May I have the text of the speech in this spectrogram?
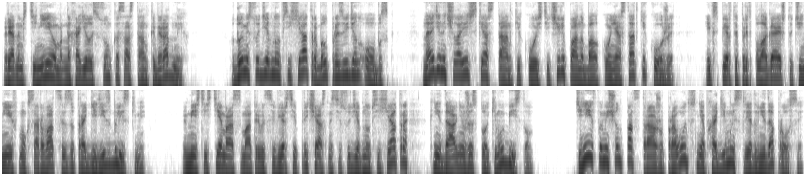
Рядом с Тинеевым находилась сумка с останками родных. В доме судебного психиатра был произведен обыск. Найдены человеческие останки, кости, черепа на балконе, остатки кожи. Эксперты предполагают, что Тинеев мог сорваться из-за трагедии с близкими. Вместе с тем рассматривается версия причастности судебного психиатра к недавним жестоким убийствам. Тинеев помещен под стражу, проводятся необходимые исследования и допросы.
